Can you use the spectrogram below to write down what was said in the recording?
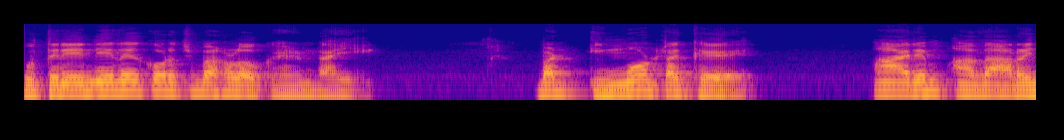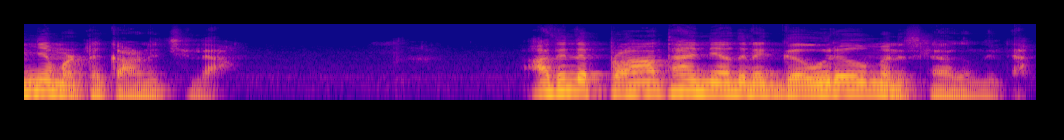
ഉത്തരേന്ത്യയിൽ കുറച്ച് ബഹളമൊക്കെ ഉണ്ടായി. ബട്ട് ഇങ്ങോട്ടൊക്കെ ആരും അതറിഞ്ഞ മട്ട് കാണിച്ചില്ല. അതിന്റെ പ്രാധാന്യം അതിന്റെ ഗൗരവം മനസ്സിലാകുന്നില്ല.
